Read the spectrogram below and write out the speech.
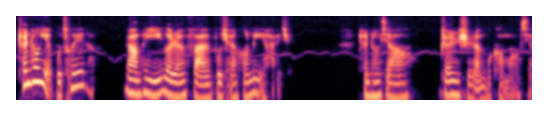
陈诚也不催他，让他一个人反复权衡利害去。陈诚想。真是人不可貌相。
